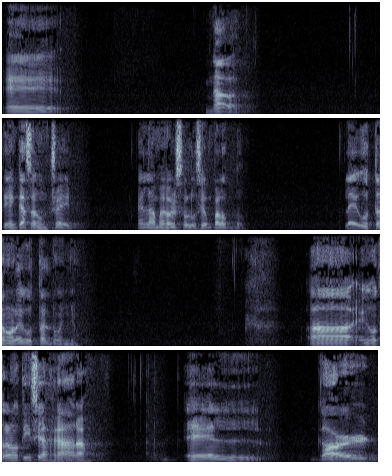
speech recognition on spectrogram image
Eh, nada. Tienen que hacer un trade. Es la mejor solución para los dos. Le gusta o no le gusta el dueño. Ah, en otra noticia rara, el guard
